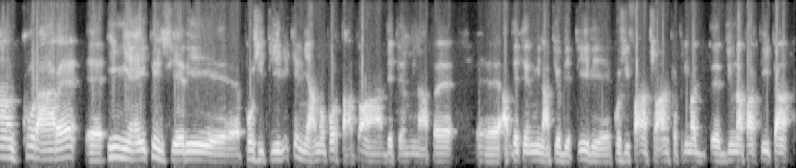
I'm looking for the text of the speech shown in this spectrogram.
ancorare eh, i miei pensieri eh, positivi che mi hanno portato a, eh, a determinati obiettivi. E così faccio anche prima di, di una partita,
